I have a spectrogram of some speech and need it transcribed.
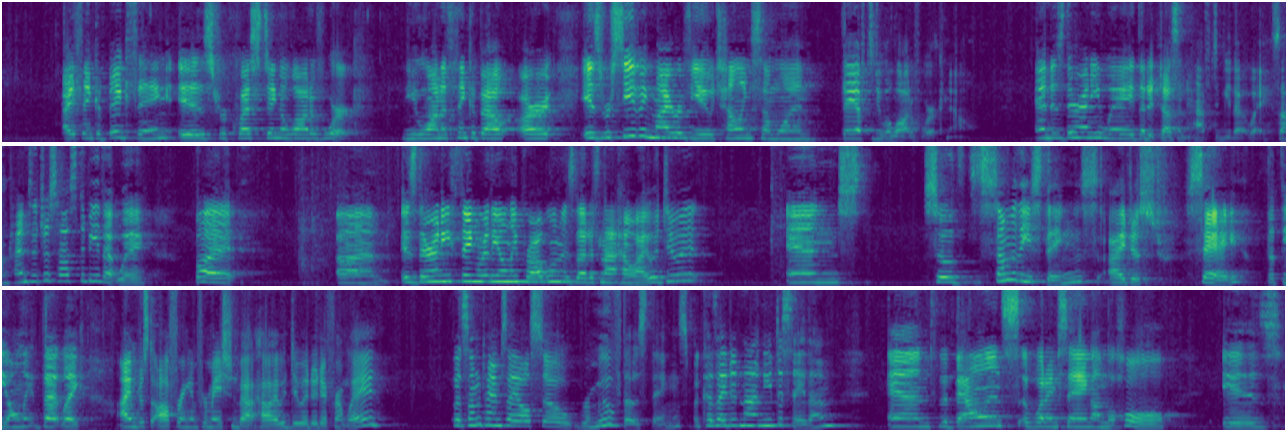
I think a big thing is requesting a lot of work. You want to think about, are, is receiving my review telling someone they have to do a lot of work now? And is there any way that it doesn't have to be that way? Sometimes it just has to be that way, but um, is there anything where the only problem is that it's not how I would do it? And so some of these things I just say that the only, that like, I'm just offering information about how I would do it a different way. But sometimes I also remove those things because I did not need to say them. And the balance of what I'm saying on the whole is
